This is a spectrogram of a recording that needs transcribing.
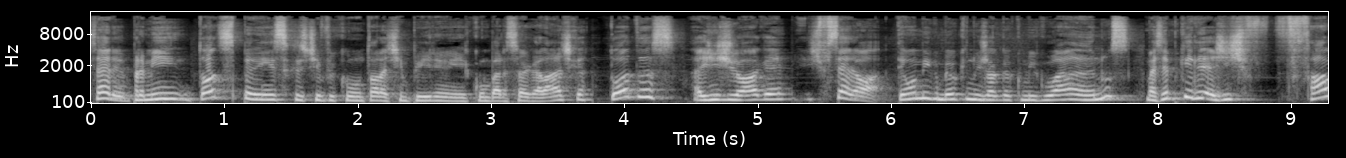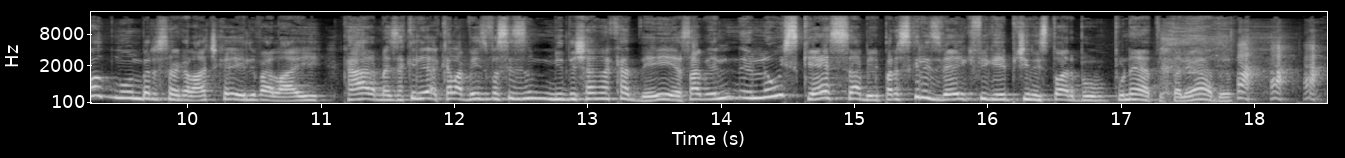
Sério, para mim, todas as experiências que eu tive com Twilight Imperium e com Battlestar Galactica, todas a gente joga. Sério, ó, tem um amigo meu que não joga comigo há anos, mas sempre que ele, a gente fala do nome Battlestar Galactica, ele vai lá e. Cara, mas aquele, aquela vez vocês me deixaram na cadeia, sabe? Ele, ele não esquece, sabe? Ele parece aqueles velhos que ficam repetindo a história pro, pro neto, tá ligado?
